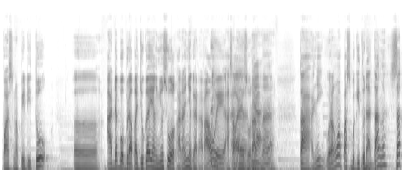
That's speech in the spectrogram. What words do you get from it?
Pas nepi ditu eh ada beberapa juga yang nyusul karena nyegara rawe asal aya suratna. Tah anjing orang mah pas begitu datang eh, set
